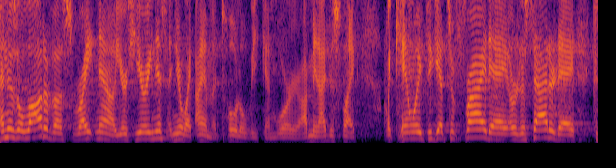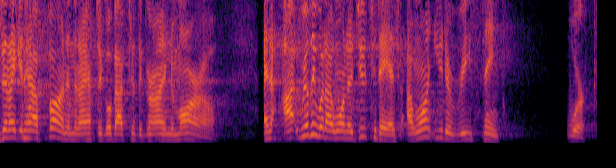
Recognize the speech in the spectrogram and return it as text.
And there's a lot of us right now, you're hearing this and you're like, I am a total weekend warrior. I mean, I just like, I can't wait to get to Friday or to Saturday because then I can have fun and then I have to go back to the grind tomorrow. And I, really what I want to do today is I want you to rethink work.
